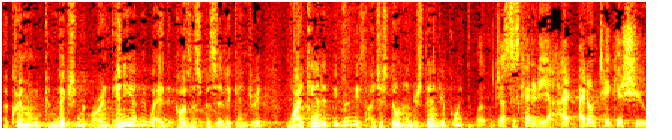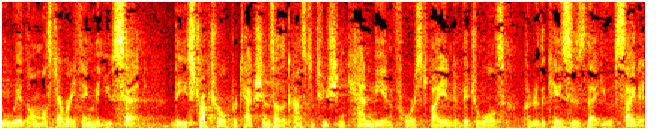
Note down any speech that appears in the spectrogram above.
a criminal conviction or in any other way that causes specific injury, why can't it be raised? I just don't understand your point. Well, Justice Kennedy, I, I don't take issue with almost everything that you said. The structural protections of the Constitution can be enforced by individuals under the cases that you have cited.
